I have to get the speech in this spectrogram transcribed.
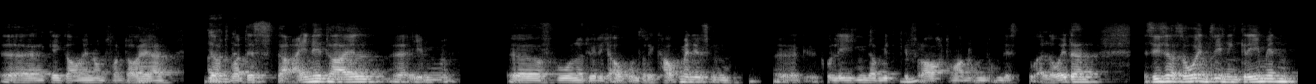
durchgegangen und von daher ja, war das der eine Teil eben äh, wo natürlich auch unsere kaufmännischen äh, Kollegen damit mhm. gefragt waren, um, um das zu erläutern. Es ist ja so, in, in den Gremien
